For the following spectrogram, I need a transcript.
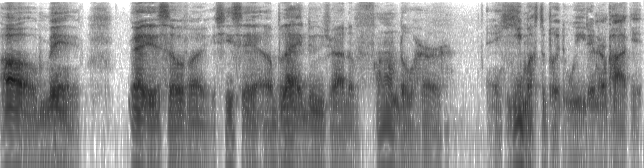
oh man, that is so funny. She said a black dude tried to fondle her, and he must have put the weed in her pocket.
